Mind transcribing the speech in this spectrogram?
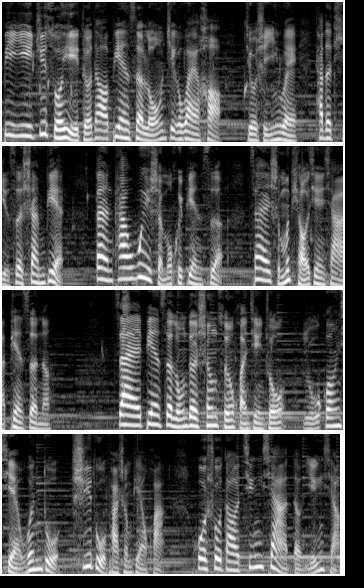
碧翼之所以得到变色龙这个外号，就是因为它的体色善变。但它为什么会变色？在什么条件下变色呢？在变色龙的生存环境中，如光线、温度、湿度发生变化。或受到惊吓等影响，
